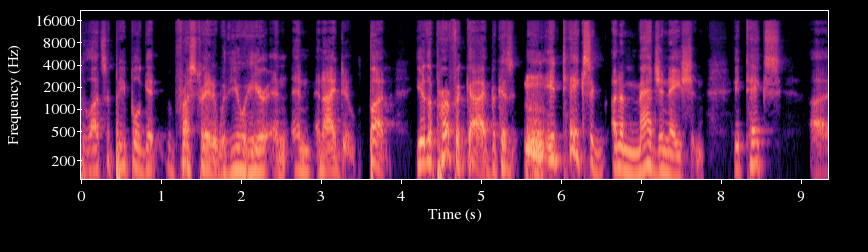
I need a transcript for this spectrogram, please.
lots of people get frustrated with you here, and and and I do, but you're the perfect guy because it takes a, an imagination. It takes uh,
